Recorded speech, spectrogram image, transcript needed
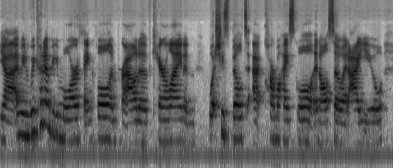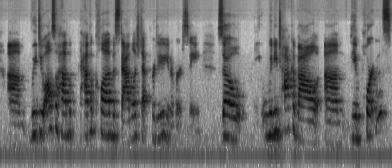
Yeah, I mean, we couldn't be more thankful and proud of Caroline and what she's built at Carmel High School and also at IU. Um, we do also have have a club established at Purdue University. So when you talk about um, the importance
